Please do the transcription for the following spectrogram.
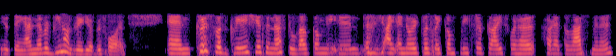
new thing. I've never been on radio before and Chris was gracious enough to welcome me in. I, I know it was like complete surprise for her her at the last minute,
